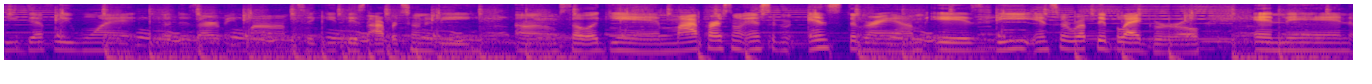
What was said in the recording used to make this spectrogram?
we definitely want a deserving mom to get this opportunity. Um, so again, my personal Insta- Instagram is the Interrupted Black Girl, and then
